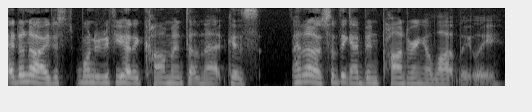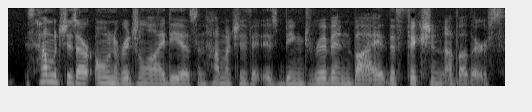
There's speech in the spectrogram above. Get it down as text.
I don't know. I just wondered if you had a comment on that because I don't know. It's something I've been pondering a lot lately. Is how much is our own original ideas and how much of it is being driven by the fiction of others?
